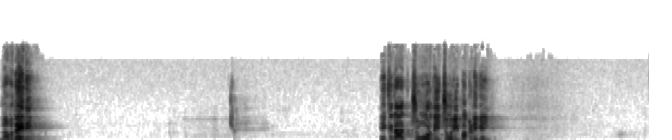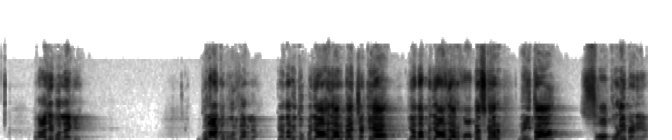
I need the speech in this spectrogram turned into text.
ਲੱਭਦੇ ਹੀ ਨਹੀਂ। ਇੱਕ ਨਾ ਚੋਰ ਦੀ ਚੋਰੀ ਪਕੜੀ ਗਈ। ਰਾਜੇ ਕੋਲ ਲੈ ਕੇ। ਗੁਨਾਹ ਕਬੂਲ ਕਰ ਲਿਆ। ਕਹਿੰਦਾ ਵੀ ਤੂੰ 50000 ਰੁਪਏ ਚੱਕਿਆ, ਜਾਂ ਤਾਂ 50000 ਵਾਪਸ ਕਰ, ਨਹੀਂ ਤਾਂ 100 ਕੋੜੇ ਪੈਣੇ ਆ।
